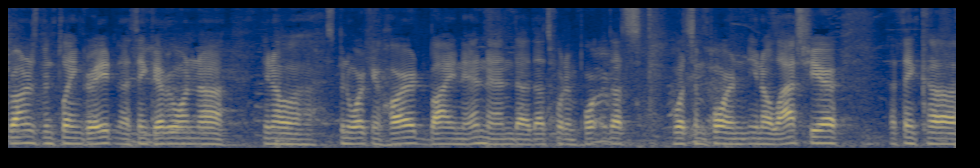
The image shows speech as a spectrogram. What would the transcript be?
Braun has been playing great, and I think everyone uh, you know, has been working hard, buying in, and uh, that's what important. That's what's important. You know, last year, I think uh,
